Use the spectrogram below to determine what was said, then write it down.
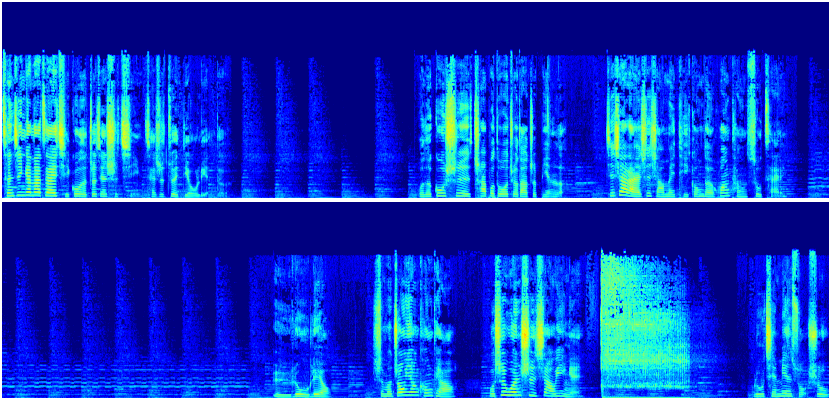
曾经跟他在一起过的这件事情才是最丢脸的。我的故事差不多就到这边了，接下来是小美提供的荒唐素材。语录六：什么中央空调？我是温室效应诶。如前面所述，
